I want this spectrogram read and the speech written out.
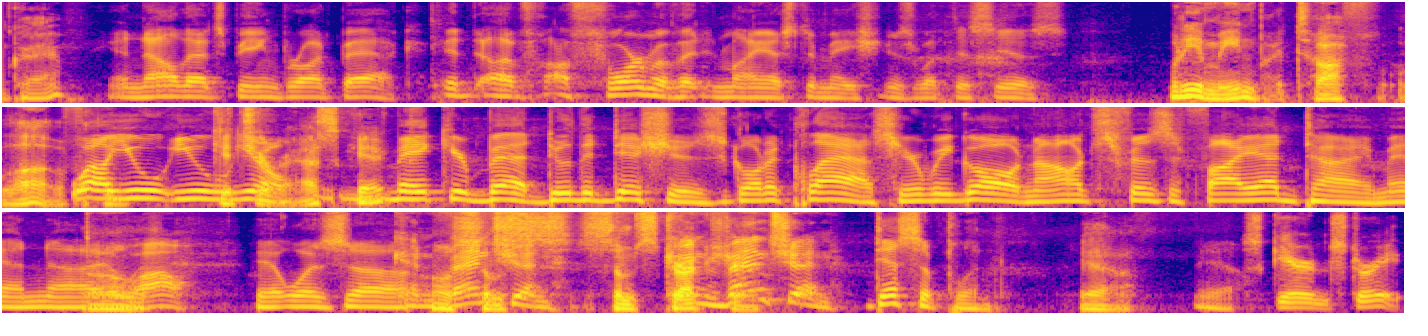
okay. and now that's being brought back. It, a, a form of it, in my estimation, is what this is. What do you mean by tough love? Well, you you Get you your know, ass kicked? make your bed, do the dishes, go to class. Here we go. Now it's phys phi ed time, and uh, it was, Wow. it was uh, Oh, some, Convention. some structure. Convention. discipline. Yeah. Yeah. Scared straight.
